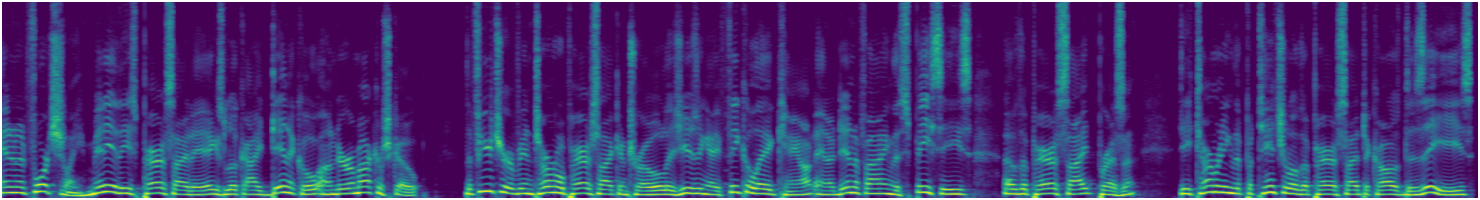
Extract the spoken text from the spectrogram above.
And unfortunately, many of these parasite eggs look identical under a microscope. The future of internal parasite control is using a fecal egg count and identifying the species of the parasite present, determining the potential of the parasite to cause disease,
